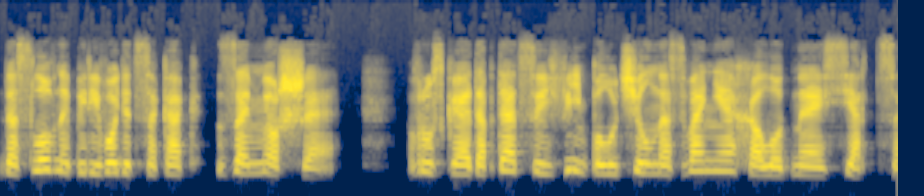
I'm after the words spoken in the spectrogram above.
дословно переводится как «замерзшая». В русской адаптации фильм получил название «Холодное сердце».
